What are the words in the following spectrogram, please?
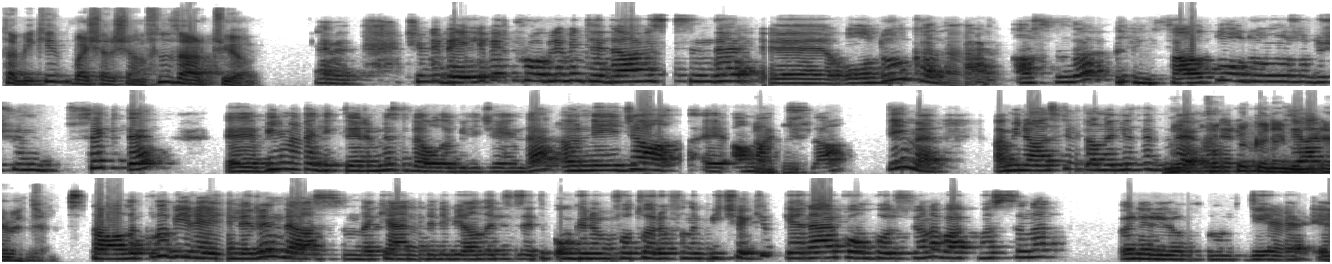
tabii ki başarı şansınız artıyor. Evet. Şimdi belli bir problemin tedavisinde e, olduğu kadar aslında sağlıklı olduğumuzu düşünsek de e, bilmediklerimiz de olabileceğinden önleyici e, amaçla değil mi? Amino asit analizi de çok, çok önemli. Yani, evet. Sağlıklı bireylerin de aslında kendini bir analiz edip o günün fotoğrafını bir çekip genel kompozisyona bakmasını öneriyorsunuz diye e,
